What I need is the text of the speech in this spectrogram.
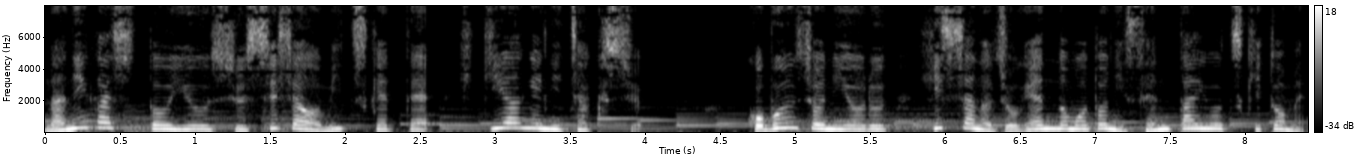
何菓子という出資者を見つけて引き上げに着手。古文書による筆者の助言のもとに船体を突き止め、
